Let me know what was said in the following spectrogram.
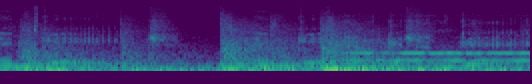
Engage. Engage. Engage.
